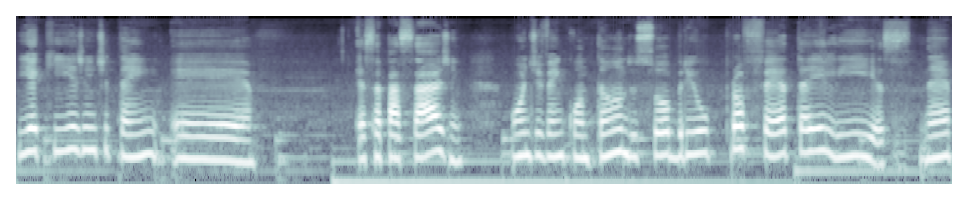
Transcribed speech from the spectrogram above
E aqui a gente tem é, essa passagem onde vem contando sobre o profeta Elias, né?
